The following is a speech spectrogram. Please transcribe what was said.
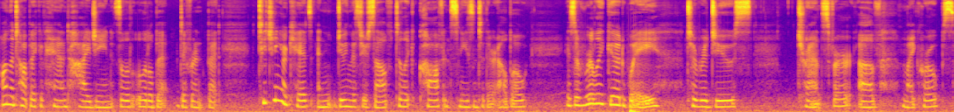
on the topic of hand hygiene, it's a little, a little bit different, but teaching your kids and doing this yourself to like cough and sneeze into their elbow is a really good way to reduce transfer of microbes.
